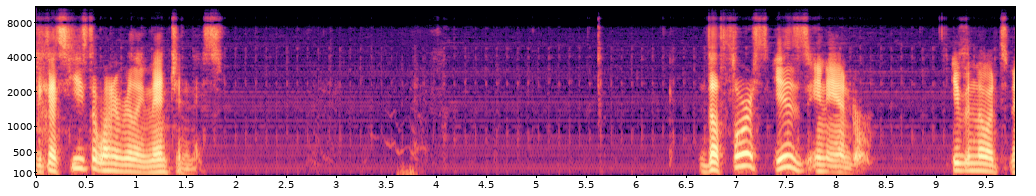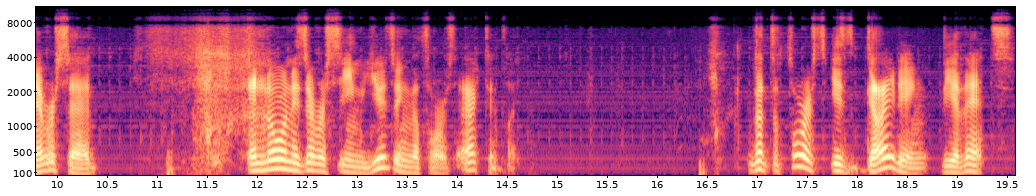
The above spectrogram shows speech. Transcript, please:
because he's the one who really mentioned this. The Force is in Andor, even though it's never said, and no one has ever seen using the Force actively. But the Force is guiding the events.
